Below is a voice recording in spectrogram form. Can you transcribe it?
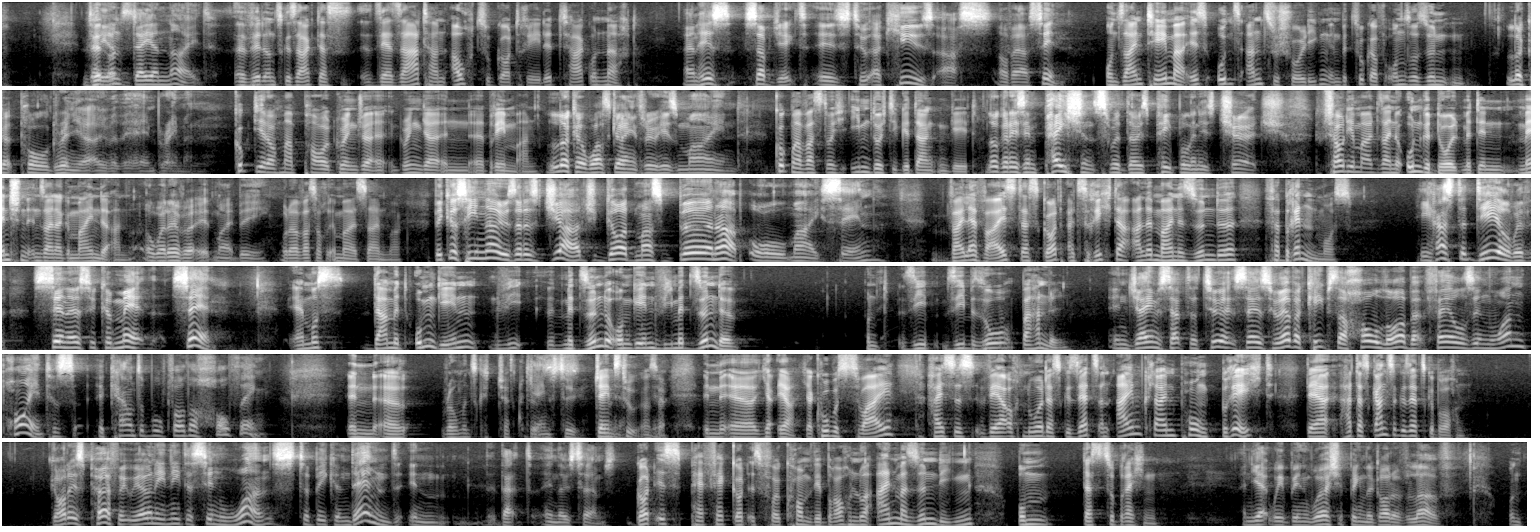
day, uns, day and night. Äh, wird uns gesagt, dass der Satan auch zu Gott redet, Tag und Nacht. And his subject is to accuse us of our sin. Und sein Thema ist, uns anzuschuldigen in Bezug auf unsere Sünden. Look at Paul Grinier over there in Bremen. Guck dir doch mal Paul Gringer, Gringer in äh, Bremen an. Look at what's going through his mind. Guck mal, was durch ihm durch die Gedanken geht. Look at his impatience with those people in his church Schau dir mal seine Ungeduld mit den Menschen in seiner Gemeinde an or whatever it might be. oder was auch immer es sein mag. Because he knows that as judge, God must burn up all my sin. Weil er weiß, dass Gott als Richter alle meine Sünde verbrennen muss. He has to deal with sinners who commit sin. Er muss damit umgehen, wie mit Sünde umgehen wie mit Sünde und sie, sie so behandeln. In James chapter 2, it says, Whoever keeps the whole law but fails in one point is accountable for the whole thing. In äh, Romans chapter James 2. James Ja, 2, also. ja. In äh, ja, ja, Jakobus 2 heißt es, wer auch nur das Gesetz an einem kleinen Punkt bricht, der hat das ganze Gesetz gebrochen. God is perfect. We only need to sin once to be condemned in that in those terms. Gott ist perfekt, Gott ist vollkommen. Wir brauchen nur einmal sündigen, um das zu brechen. And yet we've been worshipping the God of love, Und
